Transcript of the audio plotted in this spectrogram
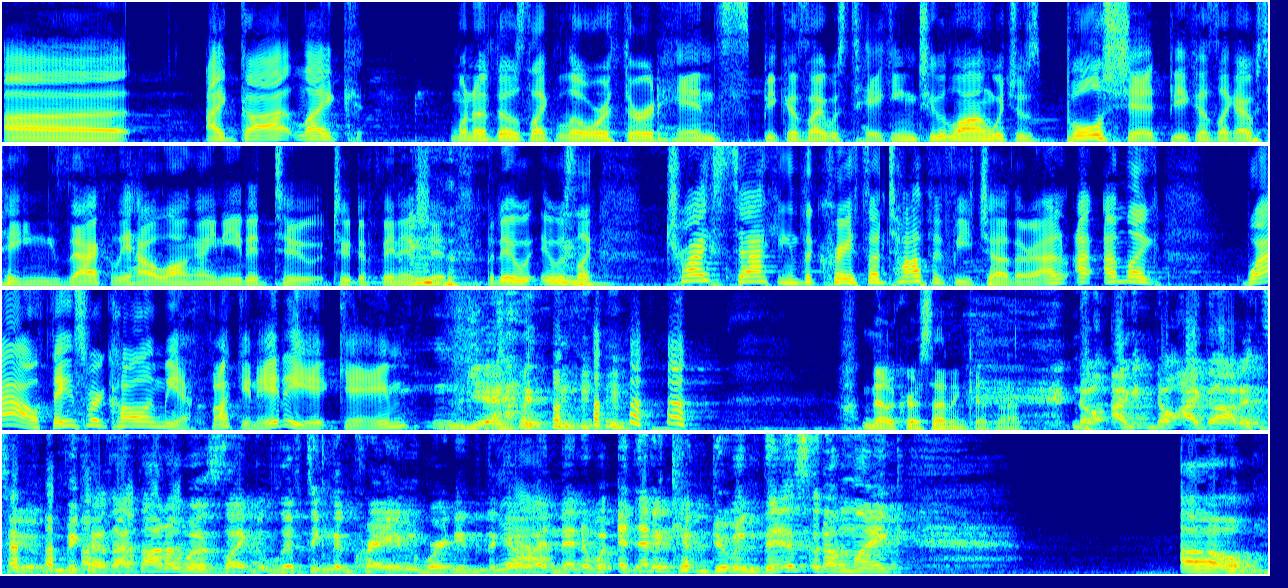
uh, I got like one of those like lower third hints because I was taking too long, which was bullshit because like I was taking exactly how long I needed to to, to finish it. But it, it was like try stacking the crates on top of each other. I, I, I'm like, wow, thanks for calling me a fucking idiot, game. Yeah. No, Chris, I didn't get that. no, I no, I got it too because I thought it was like lifting the crane where it needed to go, and then it, and then it kept doing this, and I'm like, oh,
